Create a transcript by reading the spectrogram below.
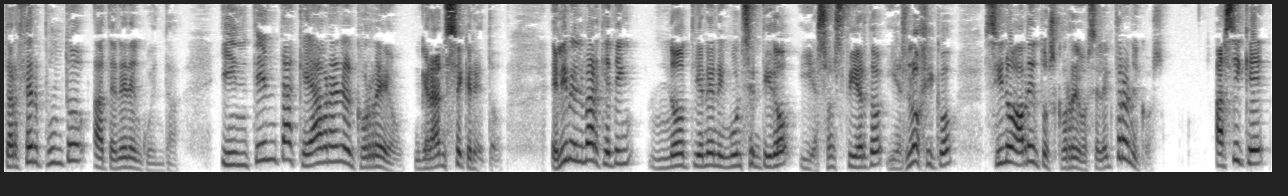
Tercer punto a tener en cuenta. Intenta que abran el correo. Gran secreto. El email marketing no tiene ningún sentido, y eso es cierto y es lógico, si no abren tus correos electrónicos. Así que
